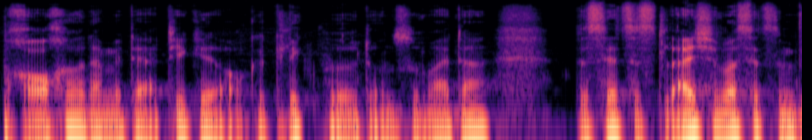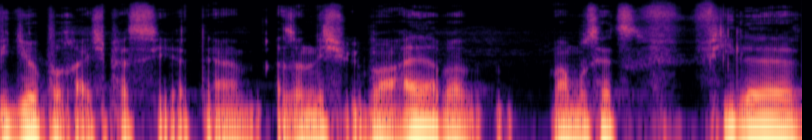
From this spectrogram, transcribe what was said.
brauche, damit der Artikel auch geklickt wird und so weiter. Das ist jetzt das Gleiche, was jetzt im Videobereich passiert. Ja. Also nicht überall, aber man muss jetzt viele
